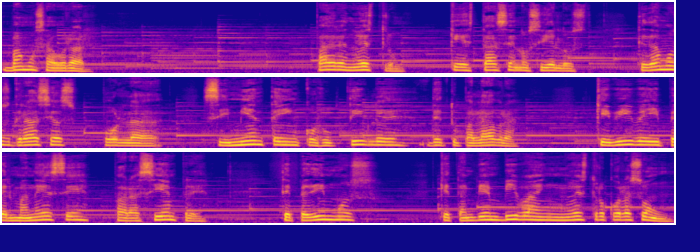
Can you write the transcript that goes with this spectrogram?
Vamos a orar. Padre nuestro que estás en los cielos, te damos gracias por la simiente incorruptible de tu palabra, que vive y permanece para siempre. Te pedimos que también viva en nuestro corazón.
